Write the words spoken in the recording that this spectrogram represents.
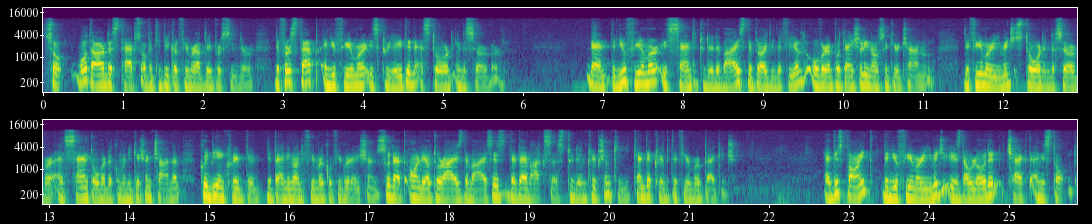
So, what are the steps of a typical firmware update procedure? The first step, a new firmware is created and stored in the server. Then the new firmware is sent to the device deployed in the field over a potentially non-secure channel. The firmware image stored in the server and sent over the communication channel could be encrypted depending on the firmware configuration so that only authorized devices that have access to the encryption key can decrypt the firmware package. At this point, the new firmware image is downloaded, checked, and installed.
